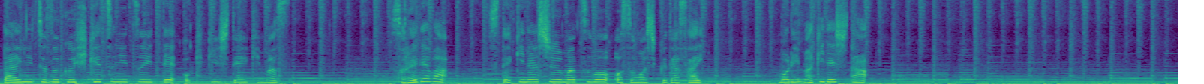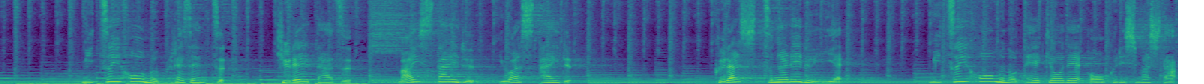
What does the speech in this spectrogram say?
対に続く秘訣についてお聞きしていきます。それでは素敵な週末をお過ごしください。森真希でした。三井ホームプレゼンツキュレーターズマイスタイルユアスタイル。暮らし継がれる家三井ホームの提供でお送りしました。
